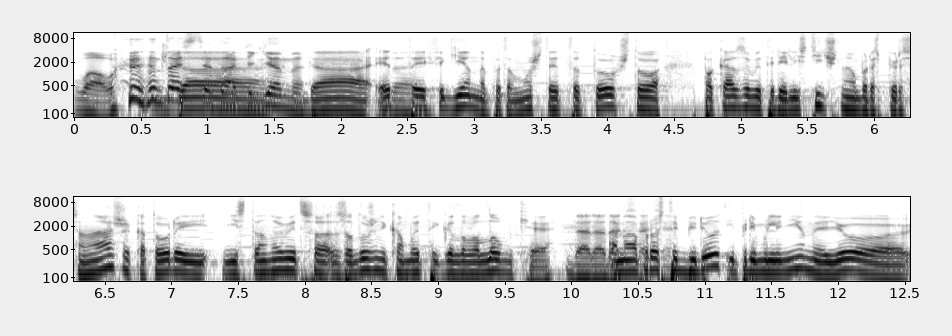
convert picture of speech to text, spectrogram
вау. То есть это Да, офигенно. Да, это Да. офигенно, потому что это то, что показывает реалистичный образ персонажа, который не становится заложником этой головоломки. Да-да-да, Она кстати. просто берет и прямолинейно ее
